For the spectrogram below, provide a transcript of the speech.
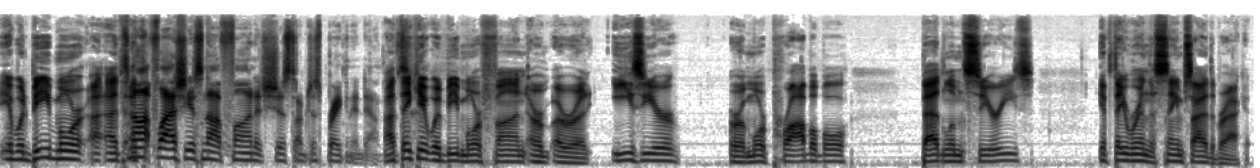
it would be more. I, I, It's not flashy. It's not fun. It's just I'm just breaking it down. I think it would be more fun or, or an easier or a more probable Bedlam series if they were in the same side of the bracket.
